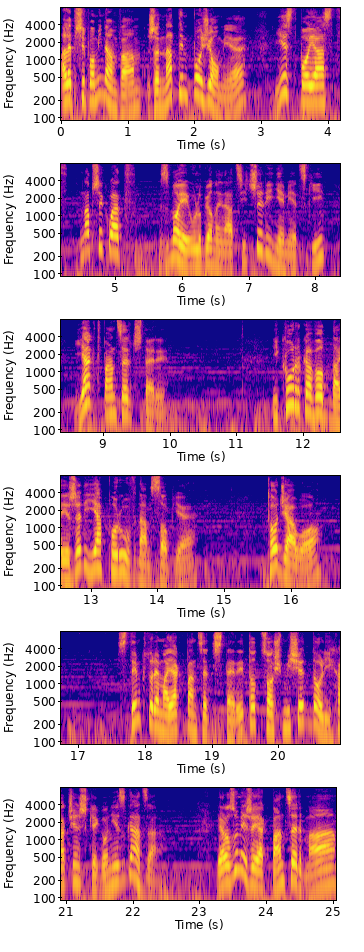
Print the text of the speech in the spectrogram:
Ale przypominam wam, że na tym poziomie jest pojazd na przykład z mojej ulubionej nacji, czyli niemiecki, Jagdpanzer 4. I kurka wodna, jeżeli ja porównam sobie to działo z tym, które ma Jagdpanzer 4, to coś mi się do licha ciężkiego nie zgadza. Ja rozumiem, że Jagdpanzer ma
